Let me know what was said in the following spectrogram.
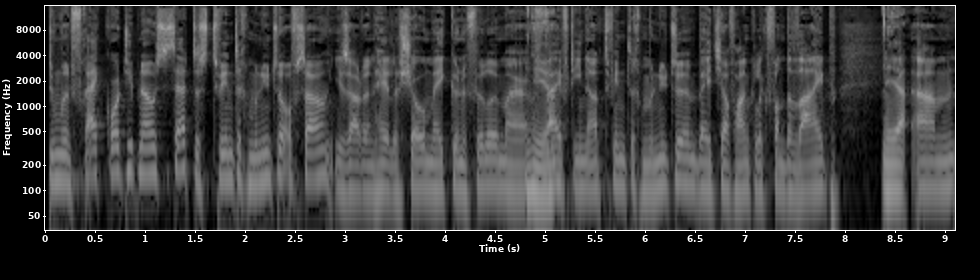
doen we een vrij kort hypnose set, dus 20 minuten of zo. Je zou er een hele show mee kunnen vullen, maar Ja. 15 à 20 minuten, een beetje afhankelijk van de vibe. Ja, Ehm,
